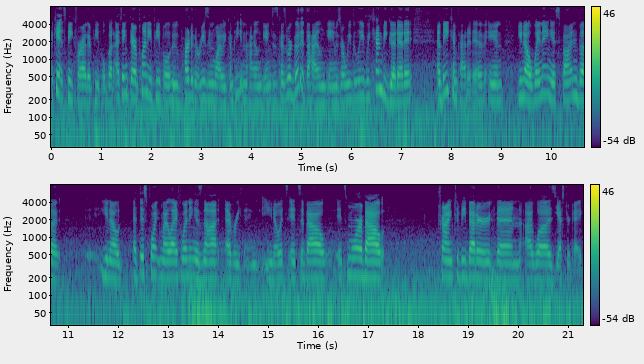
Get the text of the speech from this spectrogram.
I can't speak for other people, but I think there are plenty of people who part of the reason why we compete in the Highland Games is because we're good at the Highland Games, or we believe we can be good at it and be competitive. And you know, winning is fun, but you know, at this point in my life, winning is not everything. You know, it's it's about it's more about trying to be better than I was yesterday.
